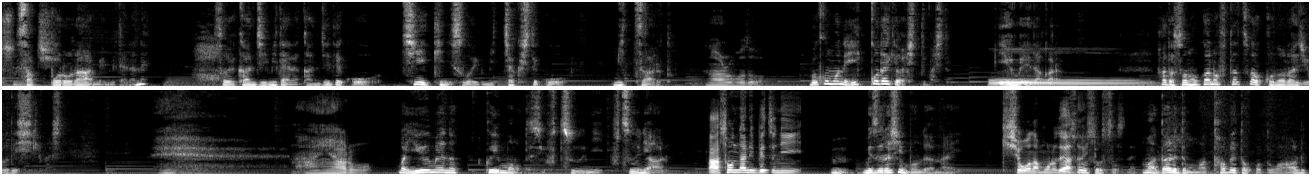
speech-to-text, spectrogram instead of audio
札幌ラーメンみたいなね。そういう感じみたいな感じで、こう、地域にすごい密着して、こう、三つあると。ーなるほど。僕もね、一個だけは知ってました。有名だからただその他の二つはこのラジオで知りました。へえ。なんやろまあ、有名な食い物ですよ。普通に。普通にある。う。あ、そんなに別にうん。珍しいものではない。希少なものではないそうそうそう。まあ、誰でもまあ食べたことはある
